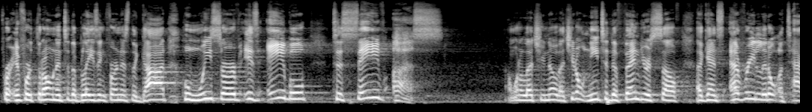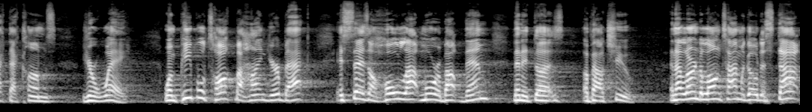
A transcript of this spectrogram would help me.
For if we're thrown into the blazing furnace, the God whom we serve is able to save us. I want to let you know that you don't need to defend yourself against every little attack that comes your way. When people talk behind your back, it says a whole lot more about them than it does about you. And I learned a long time ago to stop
